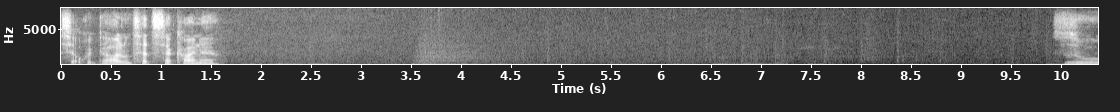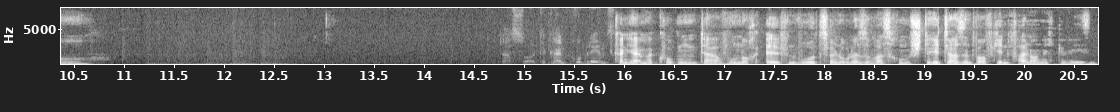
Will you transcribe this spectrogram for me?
Ist ja auch egal, uns hetzt ja keine So. Das sollte kein Problem sein. Kann ja immer gucken, da wo noch Elfenwurzeln oder sowas rumsteht, da sind wir auf jeden Fall noch nicht gewesen.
